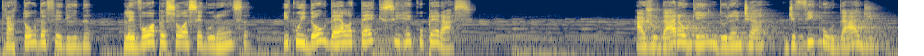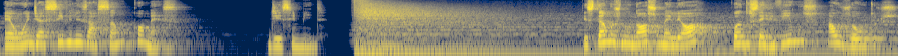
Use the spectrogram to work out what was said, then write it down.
tratou da ferida, levou a pessoa à segurança e cuidou dela até que se recuperasse. Ajudar alguém durante a dificuldade é onde a civilização começa, disse Mid. Estamos no nosso melhor quando servimos aos outros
